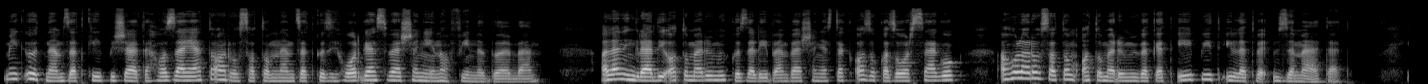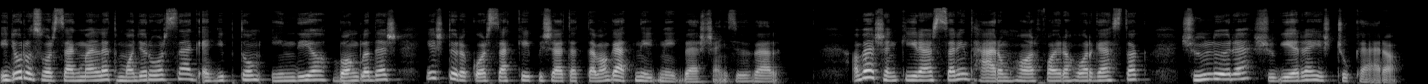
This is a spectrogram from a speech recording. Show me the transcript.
még öt nemzet képviselte hazáját a Rosszatom nemzetközi horgászversenyén a Finnöbölben. A Leningrádi atomerőmű közelében versenyeztek azok az országok, ahol a Rosszatom atomerőműveket épít, illetve üzemeltet. Így Oroszország mellett Magyarország, Egyiptom, India, Banglades és Törökország képviseltette magát négy-négy versenyzővel. A versenykírás szerint három halfajra horgáztak, süllőre, sügérre és csukára.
